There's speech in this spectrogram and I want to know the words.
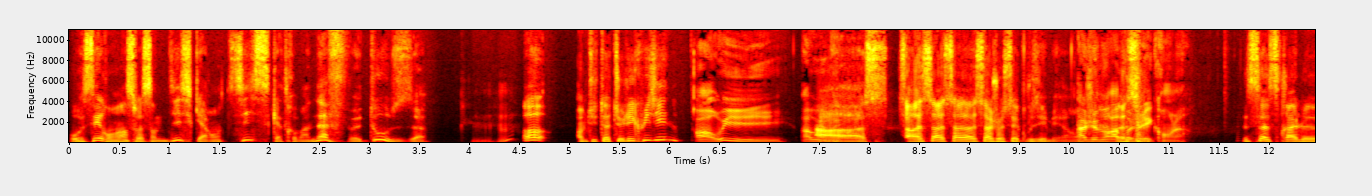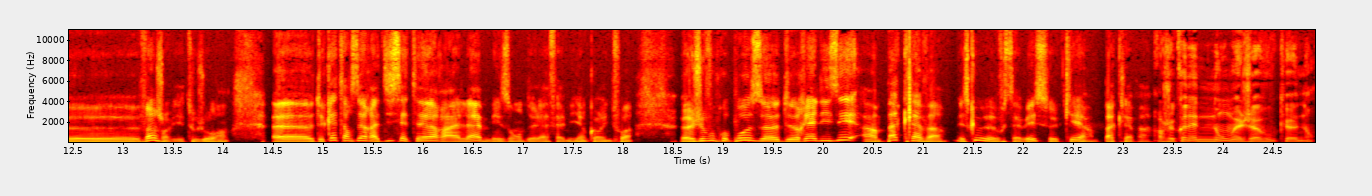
au 01 70 46 89 12. Mhm. Oh, un petit atelier cuisine? Ah oui. Ah oui. Ah, ça, ça, ça, ça, je sais que vous aimez. hein. Ah, je me rapproche Euh, de l'écran là. Ça sera le 20 janvier toujours, hein. Euh, de 14h à 17h à la maison de la famille, encore une fois. Euh, je vous propose de réaliser un baklava. Est-ce que vous savez ce qu'est un baklava? Alors je connais le nom, mais j'avoue que non.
